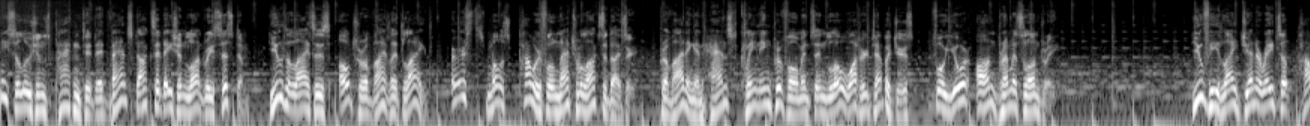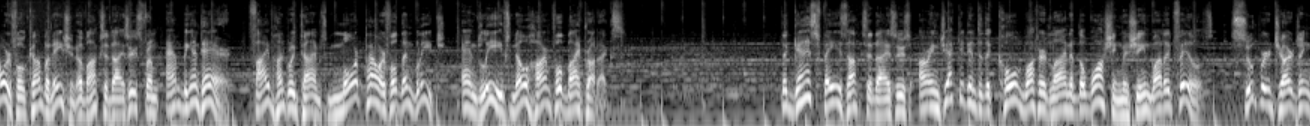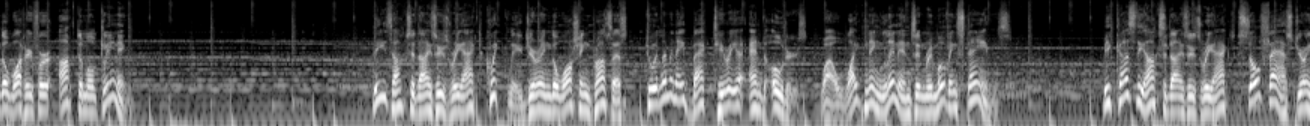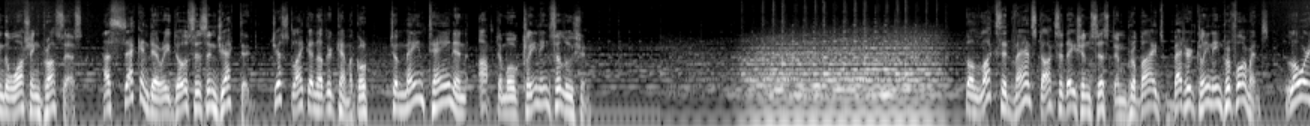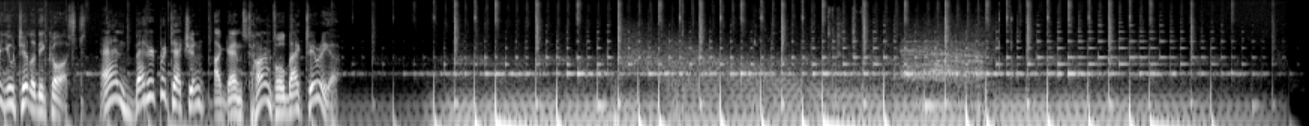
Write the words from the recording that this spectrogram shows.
Omni Solutions' patented advanced oxidation laundry system utilizes ultraviolet light, Earth's most powerful natural oxidizer, providing enhanced cleaning performance in low water temperatures for your on-premise laundry. UV light generates a powerful combination of oxidizers from ambient air, 500 times more powerful than bleach, and leaves no harmful byproducts. The gas phase oxidizers are injected into the cold water line of the washing machine while it fills, supercharging the water for optimal cleaning. These oxidizers react quickly during the washing process to eliminate bacteria and odors while whitening linens and removing stains. Because the oxidizers react so fast during the washing process, a secondary dose is injected, just like another chemical, to maintain an optimal cleaning solution. The Lux Advanced Oxidation System provides better cleaning performance, lower utility costs, and better protection against harmful bacteria.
